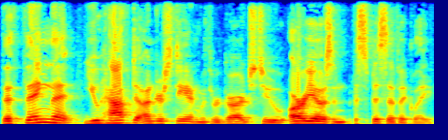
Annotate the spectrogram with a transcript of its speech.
The thing that you have to understand with regards to REOs and specifically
